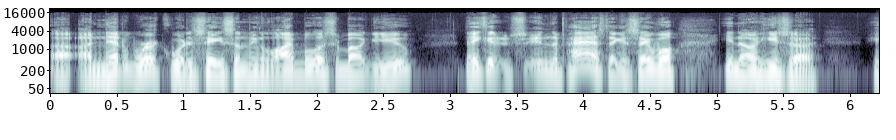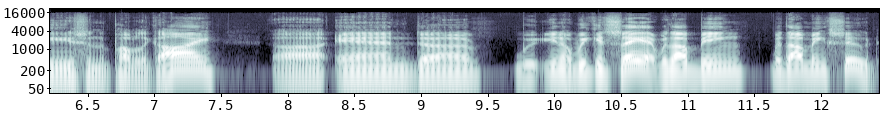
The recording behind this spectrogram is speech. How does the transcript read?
a, network were to say something libelous about you, they could in the past they could say, well, you know, he's a he's in the public eye, uh, and uh, we, you know we could say it without being without being sued.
